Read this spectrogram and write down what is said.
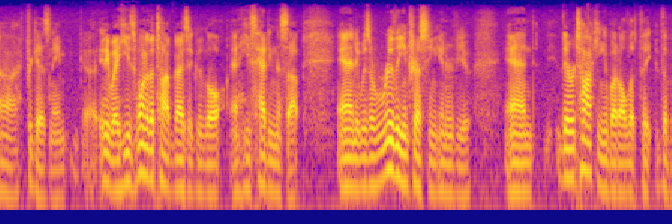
uh, forget his name. Uh, anyway, he's one of the top guys at Google, and he's heading this up. And it was a really interesting interview. And they were talking about all the the, the,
